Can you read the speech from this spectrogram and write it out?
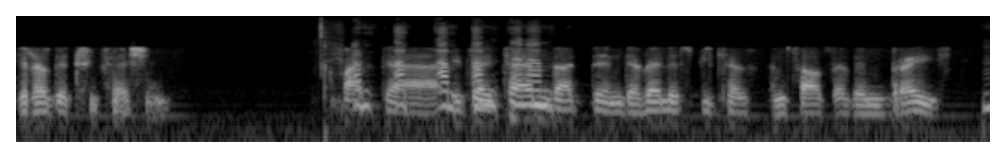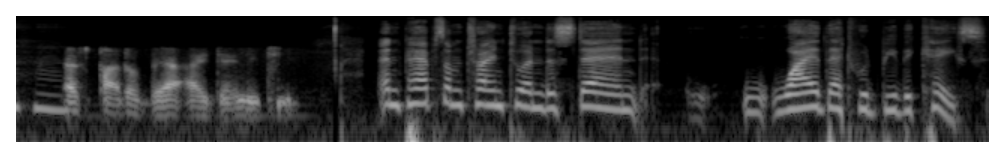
derogatory fashion. But um, uh, um, it's a um, term that the Ndebele speakers themselves have embraced mm-hmm. as part of their identity. And perhaps I'm trying to understand why that would be the case.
